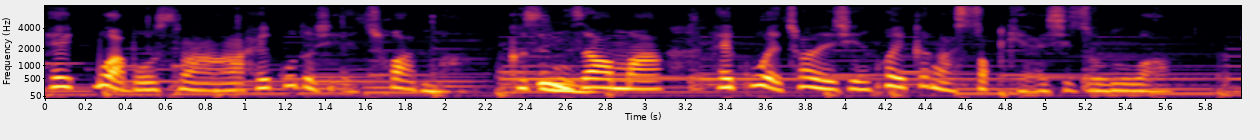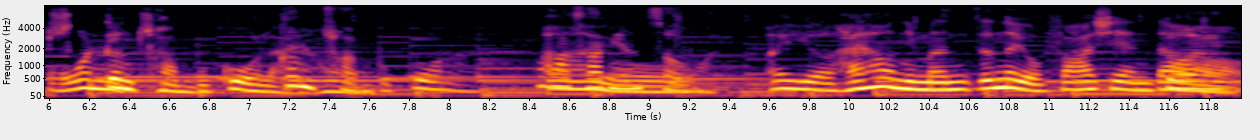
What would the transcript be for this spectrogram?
黑菇也不啥，黑骨都是会喘嘛。可是你知道吗？黑菇会喘的时会更加缩起来是怎么？我问你，更喘不过来，更喘不过来，哇，差点走哎！哎呦，还好你们真的有发现到，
